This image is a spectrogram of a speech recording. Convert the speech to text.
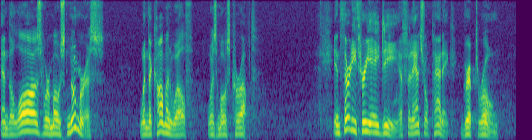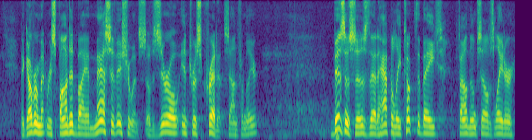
And the laws were most numerous when the Commonwealth was most corrupt. In 33 AD, a financial panic gripped Rome. The government responded by a massive issuance of zero interest credit. Sound familiar? Businesses that happily took the bait found themselves later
